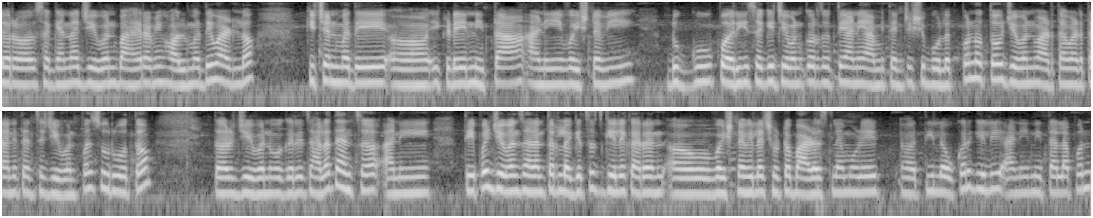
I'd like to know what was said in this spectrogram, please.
तर सगळ्यांना जेवण बाहेर आम्ही हॉलमध्ये वाढलं. किचनमध्ये इकडे नीता आणि वैष्णवी डुग्गू परी सगळे जेवण करत होते आणि आम्ही त्यांच्याशी बोलत पण होतो. जेवण वाढता वाढता आणि त्यांचं जेवण पण सुरू होतं. तर जेवण वगैरे झालं त्यांचं आणि ते पण जेवण झाल्यानंतर लगेचच गेले कारण वैष्णवीला छोटं बाळ असल्यामुळे ती लवकर गेली आणि नीताला पण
